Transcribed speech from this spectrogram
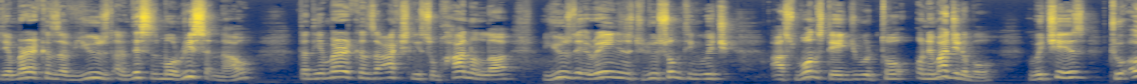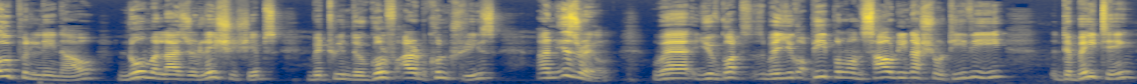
the Americans have used, and this is more recent now, that the Americans are actually, subhanallah, used the Iranians to do something which, at one stage, you would thought unimaginable, which is to openly now normalize relationships between the Gulf Arab countries and Israel, where you've got where you got people on Saudi national TV debating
